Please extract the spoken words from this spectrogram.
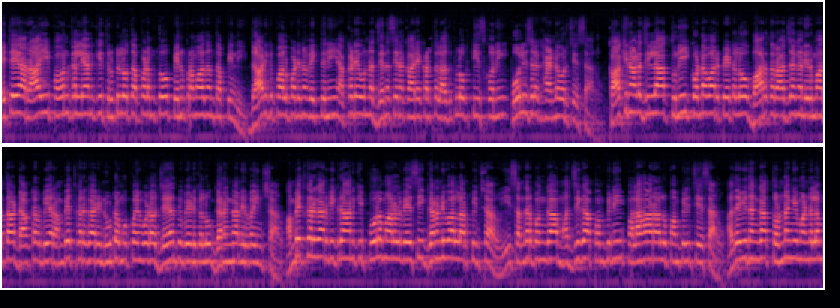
అయితే ఆ రాయి పవన్ కళ్యాణ్కి త్రుటిలో తప్పడంతో పెను ప్రమాదం తప్పింది. దాడికి పాల్పడిన వ్యక్తిని అక్కడే ఉన్న జనసేన కార్యకర్తలు అదుపులోకి తీసుకొని పోలీసులకు హ్యాండ్ ఓవర్ చేశారు. కాకినాడ జిల్లా తుని కొండవారిపేటలో భారత రాజ్యాంగ నిర్మాత డాక్టర్ బిఆర్ అంబేద్కర్ గారి నూట ముప్పై మూడవ జయంతి వేడుకలు ఘనంగా నిర్వహించారు. అంబేద్కర్ గారి విగ్రహానికి పూలమాలలు వేసి ఘన నివాళులు అర్పించారు. ఈ సందర్భంగా మజ్జిగ పంపిణీ పలహారాలు పంపిణీ చేశారు. అదేవిధంగా తొండంగి మండలం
